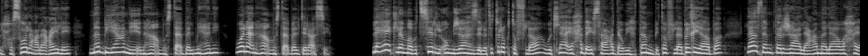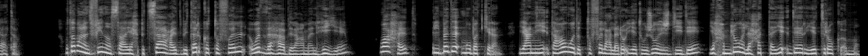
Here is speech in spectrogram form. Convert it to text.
الحصول على عيلة ما بيعني إنهاء مستقبل مهني ولا إنهاء مستقبل دراسي. لهيك لما بتصير الأم جاهزة لتترك طفلها وتلاقي حدا يساعدها ويهتم بطفلها بغيابها لازم ترجع لعملها وحياتها. وطبعا في نصايح بتساعد بترك الطفل والذهاب للعمل. هي واحد البدء مبكرا يعني تعود الطفل على رؤية وجوه جديدة يحملوه لحتى يقدر يترك أمه.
